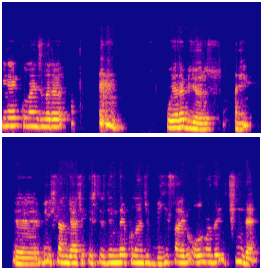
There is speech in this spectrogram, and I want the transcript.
Yine kullanıcıları uyarabiliyoruz. Hani e, bir işlem gerçekleştirdiğinde kullanıcı bilgi sahibi olmadığı için de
